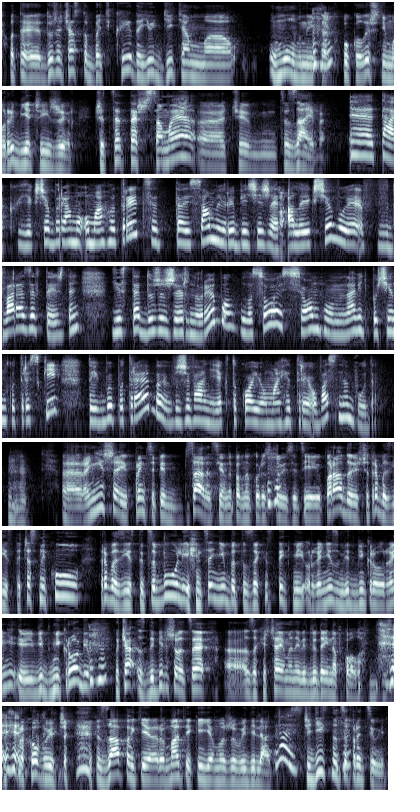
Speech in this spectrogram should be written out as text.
От е, дуже часто батьки дають дітям е, умовний, Мгм. так по колишньому риб'ячий жир. Чи це те ж саме, е, чи це зайве? Е, так, якщо беремо омегу-3, це той самий риб'ячий жир. Ага. Але якщо ви в два рази в тиждень їсте дуже жирну рибу, лосось, сьомгу, навіть печінку трески, то якби потреби вживання як такої омеги-3 у вас не буде. Мгм. Е, раніше, і в принципі зараз я напевно користуюся цією порадою, що треба з'їсти часнику, треба з'їсти цибулі, і це нібито захистить мій організм від мікрооргані... е, від мікробів. Хоча здебільшого це е, захищає мене від людей навколо, враховуючи запах і аромат, який я можу виділяти. Чи дійсно це працює?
